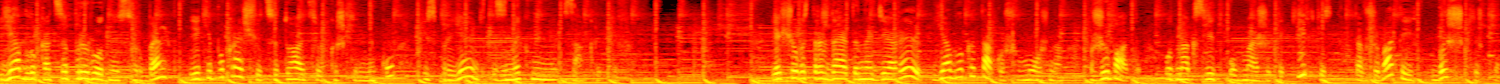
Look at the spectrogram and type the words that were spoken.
Яблука це природний сорбент, який покращує ситуацію в кишківнику і сприяють зникненню закриків. Якщо ви страждаєте на діарею, яблуки також можна вживати, однак слід обмежити кількість та вживати їх без шкірки.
